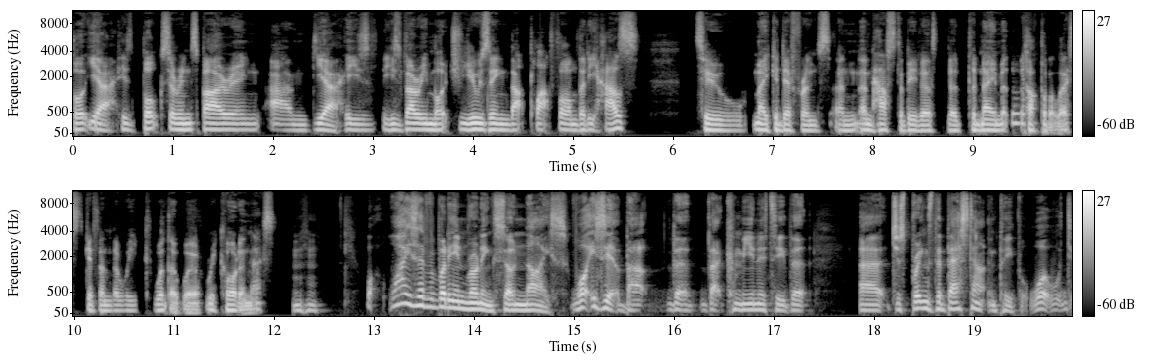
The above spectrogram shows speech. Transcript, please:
But yeah, his books are inspiring, and yeah, he's he's very much using that platform that he has to make a difference, and, and has to be the, the, the name at the top of the list given the week that we're recording this. Mm-hmm. Why is everybody in running so nice? What is it about the that community that uh, just brings the best out in people? What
